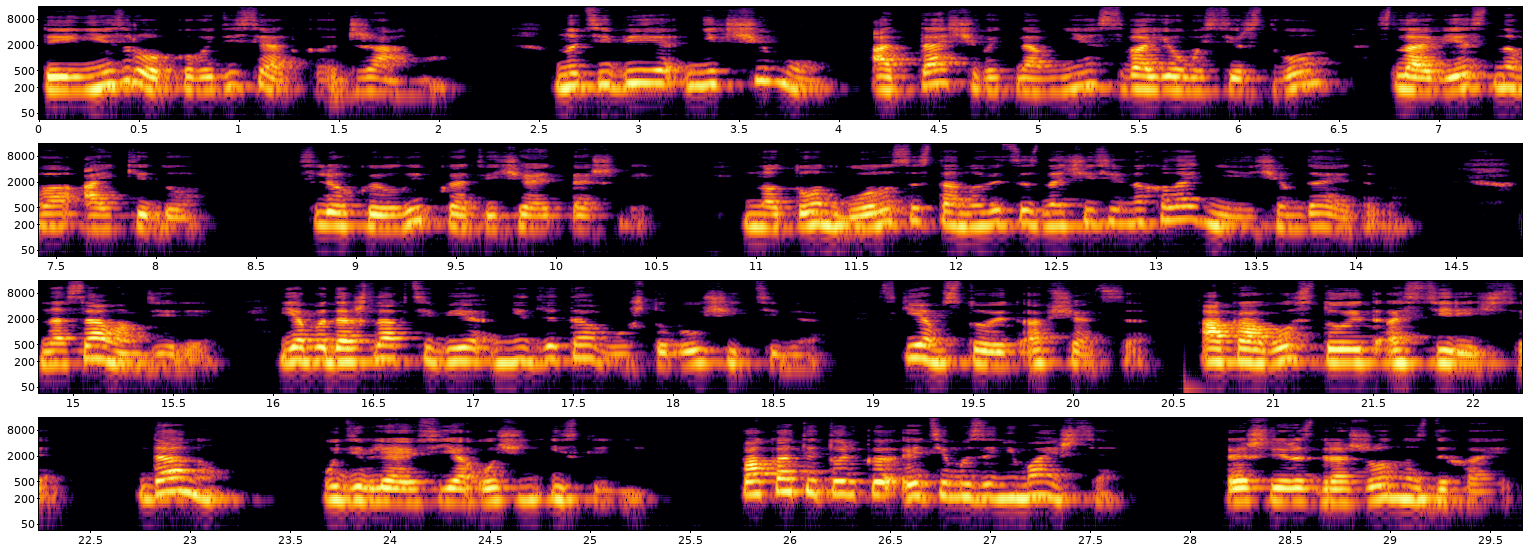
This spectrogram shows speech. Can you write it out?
Ты не из робкого десятка, Джана. Но тебе ни к чему оттачивать на мне свое мастерство словесного айкидо. С легкой улыбкой отвечает Эшли. Но тон голоса становится значительно холоднее, чем до этого. На самом деле, я подошла к тебе не для того, чтобы учить тебя, с кем стоит общаться, а кого стоит остеречься. Да ну, удивляюсь я очень искренне. Пока ты только этим и занимаешься. Эшли раздраженно вздыхает.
